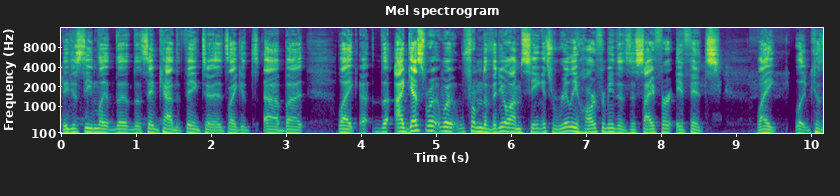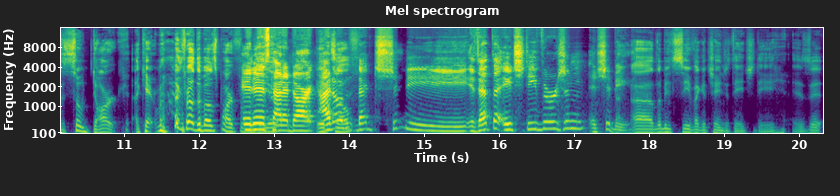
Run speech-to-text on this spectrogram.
they just seem like the the same kind of thing to it. It's like it's uh, but like uh, the, I guess from the video I'm seeing, it's really hard for me to decipher if it's like like because it's so dark. I can't remember for the most part. It is kind of dark. Itself. I don't. That should be. Is that the HD version? It should be. Uh, let me see if I can change it to HD. Is it?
